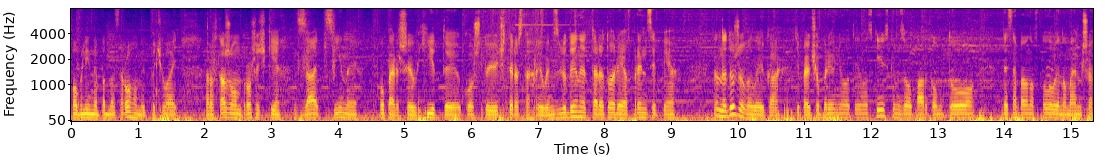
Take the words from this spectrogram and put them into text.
павліни під носорогом відпочивають, розкажу вам трошечки за ціни. По-перше, вхід е, коштує 400 гривень з людини. Територія, в принципі, ну, не дуже велика. Типу, якщо порівнювати його з київським зоопарком, то десь, напевно, в половину менше.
